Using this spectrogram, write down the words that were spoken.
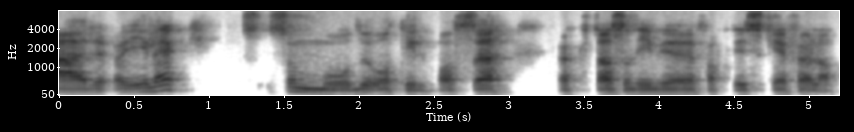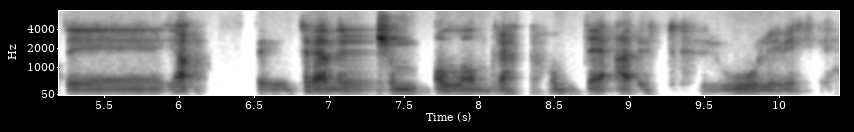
er i lek, så må du òg tilpasse økta, så de vil faktisk føle at de ja, trener som alle andre. Og det er utrolig viktig.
